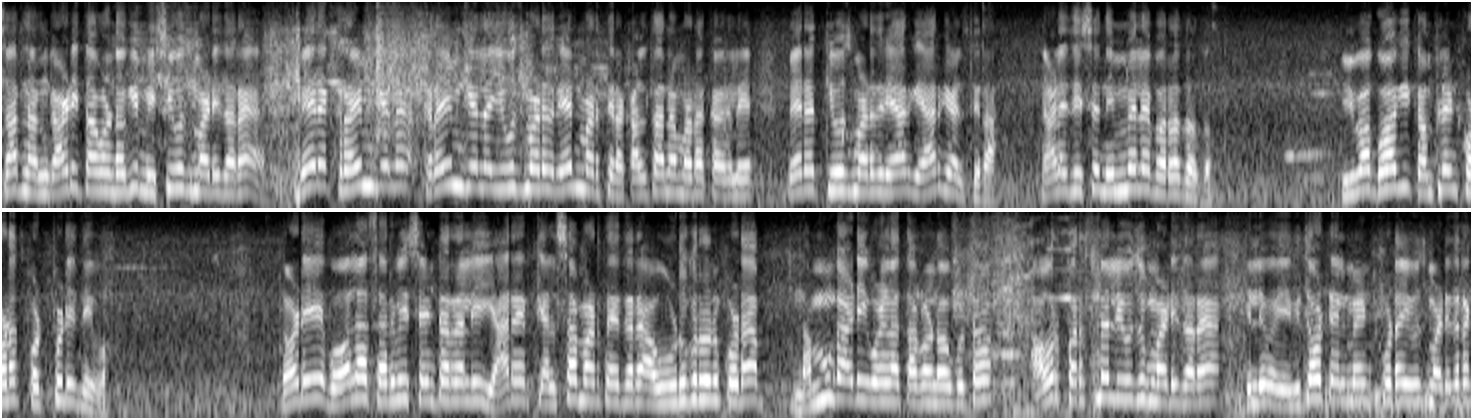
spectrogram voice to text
ಸರ್ ನನ್ನ ಗಾಡಿ ತೊಗೊಂಡೋಗಿ ಮಿಸ್ಯೂಸ್ ಮಾಡಿದ್ದಾರೆ ಬೇರೆ ಕ್ರೈಮ್ಗೆಲ್ಲ ಕ್ರೈಮ್ಗೆಲ್ಲ ಯೂಸ್ ಮಾಡಿದ್ರೆ ಏನು ಮಾಡ್ತೀರಾ? ಕಳ್ತನ ಮಾಡೋಕ್ಕಾಗಲಿ? ಬೇರೆದಕ್ಕೆ ಯೂಸ್ ಮಾಡಿದ್ರೆ ಯಾರಿಗೆ ಯಾರಿಗೆ ಹೇಳ್ತೀರಾ? ನಾಳೆ ದಿವಸ ನಿಮ್ಮ ಮೇಲೆ ಬರೋದು ಅದು. ಇವಾಗ ಹೋಗಿ ಕಂಪ್ಲೇಂಟ್ ಕೊಡೋದು ಕೊಟ್ಬಿಡಿ ನೀವು. ನೋಡಿ ಓಲಾ ಸರ್ವಿಸ್ ಸೆಂಟರಲ್ಲಿ ಯಾರ್ಯಾರು ಕೆಲಸ ಮಾಡ್ತಾ ಇದ್ದಾರೆ ಆ ಹುಡುಗರು ಕೂಡ ನಮ್ಮ ಗಾಡಿಗಳನ್ನ ತಗೊಂಡೋಗ್ಬಿಟ್ಟು ಅವ್ರ ಪರ್ಸ್ನಲ್ ಯೂಸಿಗೆ ಮಾಡಿದ್ದಾರೆ. ಇಲ್ಲಿ ವಿತೌಟ್ ಹೆಲ್ಮೆಟ್ ಕೂಡ ಯೂಸ್ ಮಾಡಿದ್ದಾರೆ.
